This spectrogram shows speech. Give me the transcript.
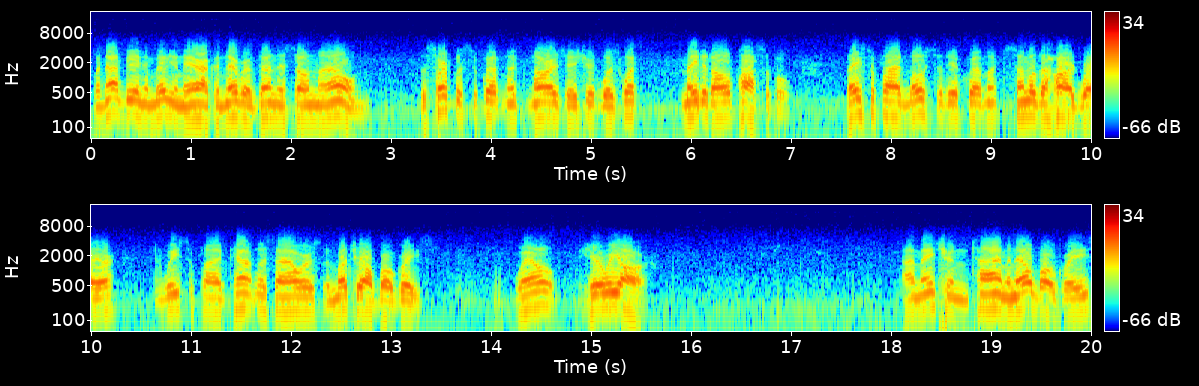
But not being a millionaire, I could never have done this on my own. The surplus equipment Mars issued was what made it all possible. They supplied most of the equipment, some of the hardware, and we supplied countless hours and much elbow grease. Well, here we are. I mentioned time and elbow grease.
